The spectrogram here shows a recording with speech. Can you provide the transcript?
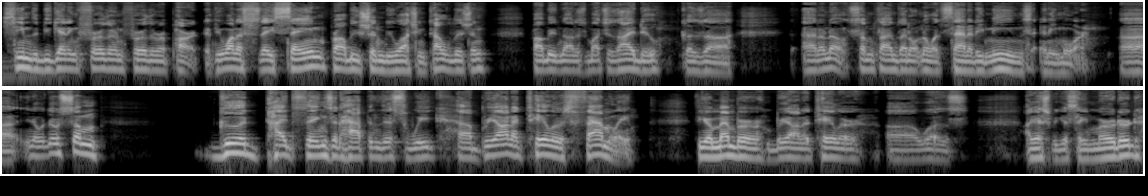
seem to be getting further and further apart. If you want to stay sane, probably shouldn't be watching television. Probably not as much as I do, because uh, I don't know. Sometimes I don't know what sanity means anymore. Uh, you know, there's some good type things that happened this week. Uh, Breonna Taylor's family, if you remember, Breonna Taylor uh, was, I guess we could say, murdered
